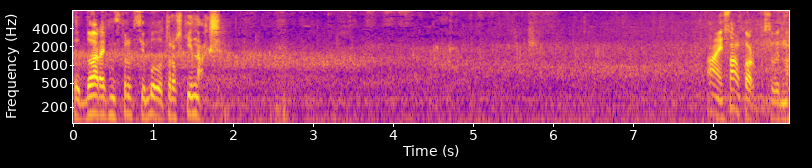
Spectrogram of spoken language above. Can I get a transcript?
Тут до реконструкції було трошки інакше. А, і сам корпус видно.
